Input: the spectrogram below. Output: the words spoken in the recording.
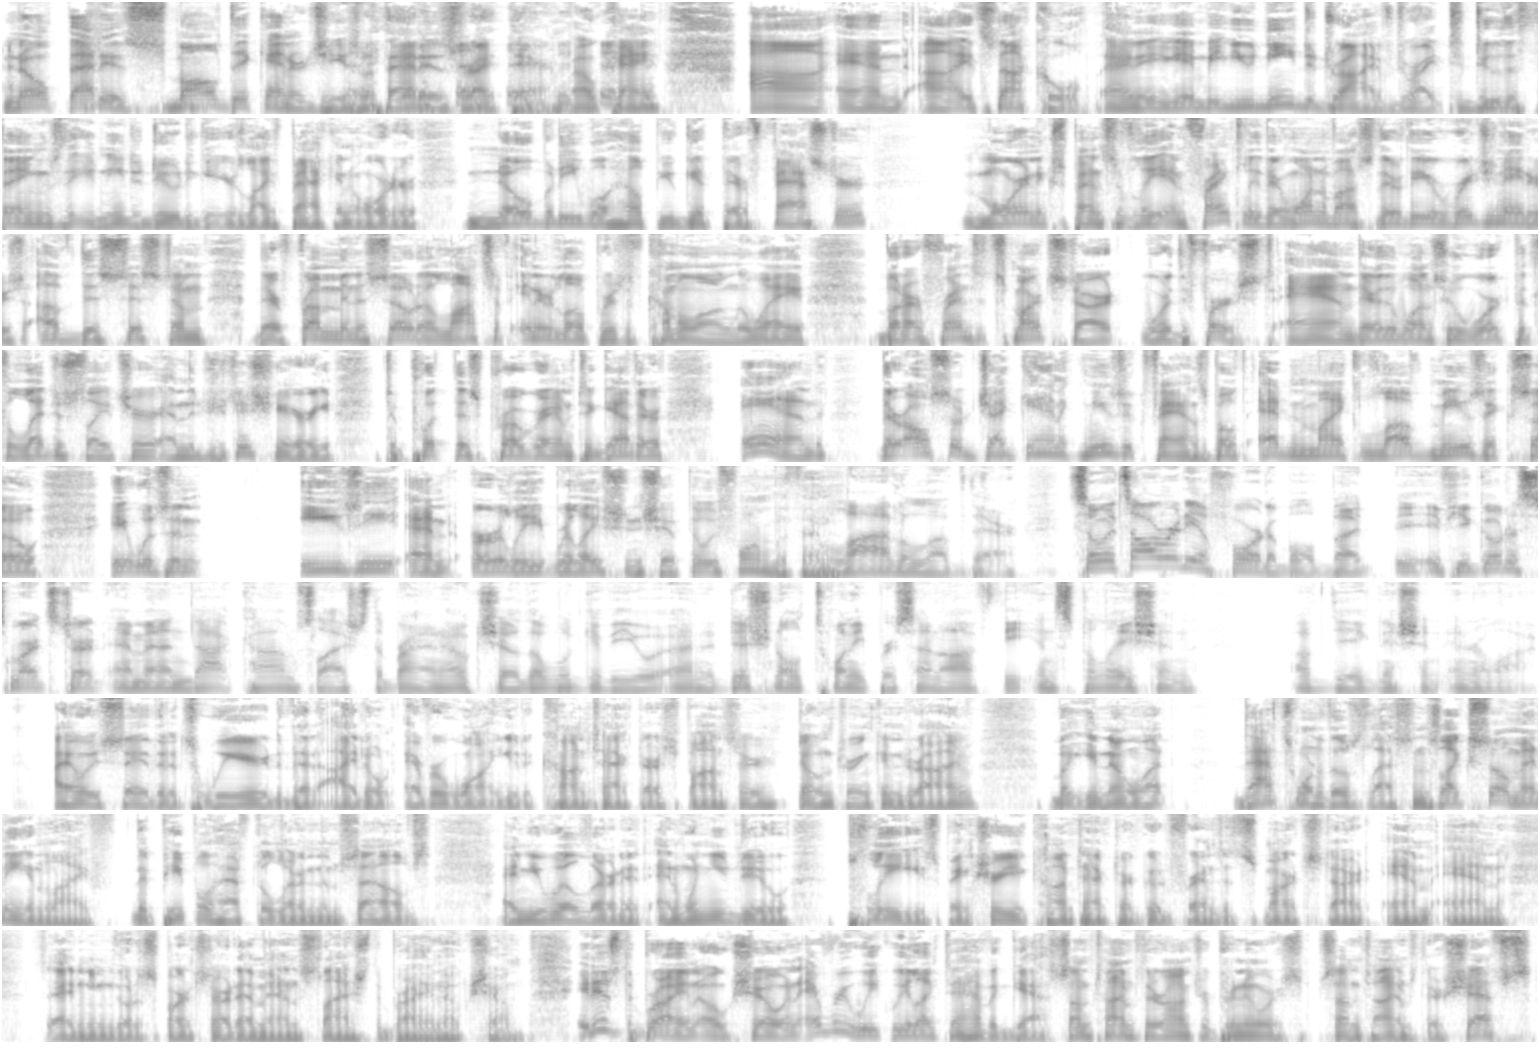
Nope. That is small dick energy, is what that is right there. Okay. Uh, and uh, it's not cool. And you, you need to drive, right, to do the things that you need to do to get your life back in order. Nobody will help you get there faster more inexpensively. And frankly, they're one of us. They're the originators of this system. They're from Minnesota. Lots of interlopers have come along the way, but our friends at Smart Start were the first, and they're the ones who worked with the legislature and the judiciary to put this program together. And they're also gigantic music fans. Both Ed and Mike love music, so it was an easy and early relationship that we formed with them. A lot of love there. So it's already affordable, but if you go to smartstartmn.com slash the Brian Oak Show, that will give you an additional 20% off the installation of the ignition interlock. I always say that it's weird that I don't ever want you to contact our sponsor, Don't Drink and Drive, but you know what? That's one of those lessons, like so many in life, that people have to learn themselves, and you will learn it. And when you do, please make sure you contact our good friends at Smart Start MN, and you can go to smartstartmn slash The Brian Oak Show. It is The Brian Oak Show, and every week we like to have a guest. Sometimes they're entrepreneurs, sometimes they're chefs.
